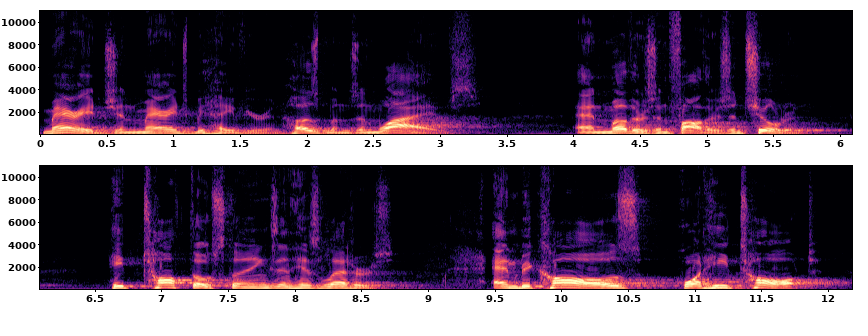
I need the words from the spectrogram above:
marriage and marriage behavior, and husbands and wives, and mothers and fathers and children. He taught those things in his letters. And because what he taught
